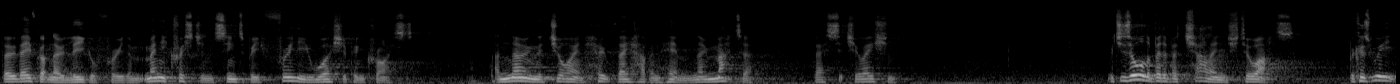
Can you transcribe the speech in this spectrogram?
though they've got no legal freedom, many Christians seem to be freely worshipping Christ and knowing the joy and hope they have in Him, no matter their situation. Which is all a bit of a challenge to us because we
